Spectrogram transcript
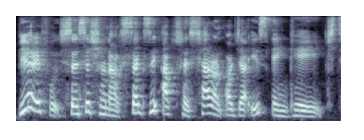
Beautiful, sensational, sexy actress Sharon Oja is engaged.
